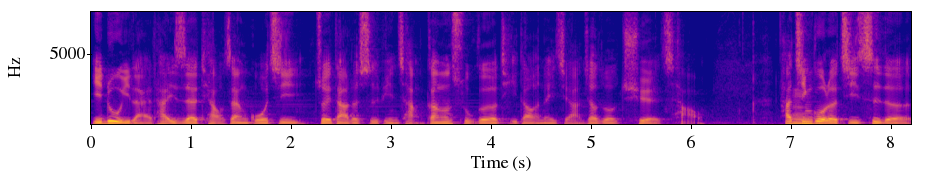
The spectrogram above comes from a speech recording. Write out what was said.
一路以来，他一直在挑战国际最大的食品厂。刚刚鼠哥提到的那家叫做雀巢，他经过了几次的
